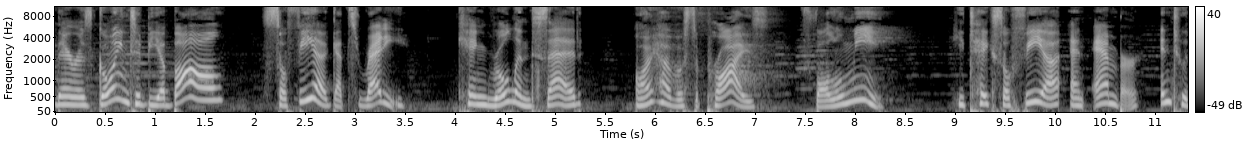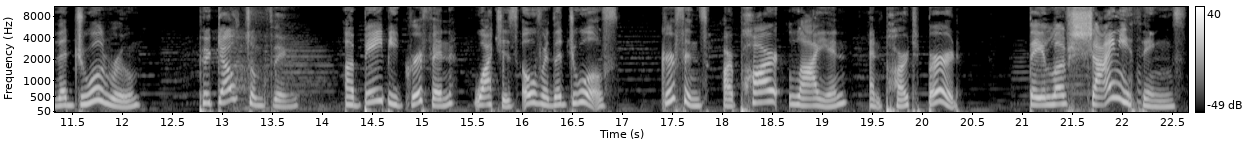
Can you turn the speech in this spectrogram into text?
There is going to be a ball. Sophia gets ready. King Roland said, I have a surprise. Follow me. He takes Sophia and Amber into the jewel room. Pick out something. A baby griffin watches over the jewels. Griffins are part lion and part bird. They love shiny things.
